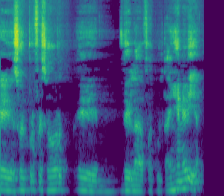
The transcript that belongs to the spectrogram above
eh, soy profesor eh, de la Facultad de Ingeniería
